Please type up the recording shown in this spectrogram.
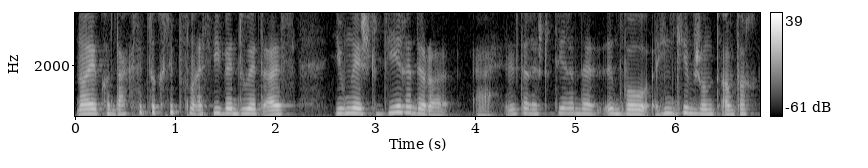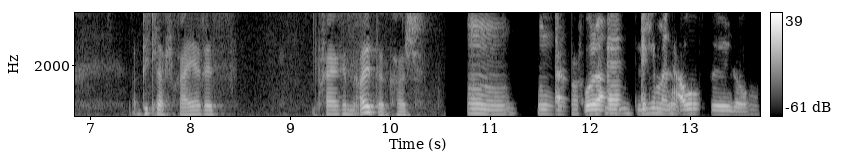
neue Kontakte zu knüpfen, als wie wenn du jetzt als junge Studierende oder äh, ältere Studierende irgendwo hinkommst und einfach ein bisschen ein freieres, freieren Alltag hast. Mhm. Ja, oder allgemein Ausbildung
